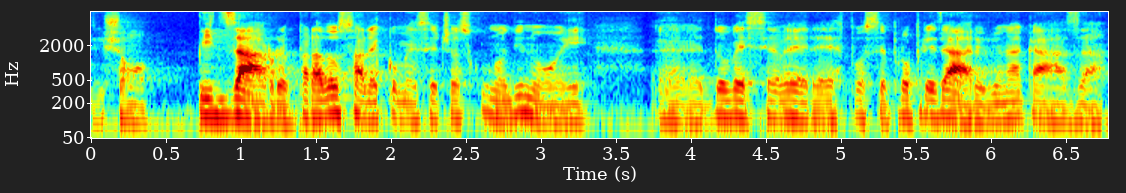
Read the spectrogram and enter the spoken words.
diciamo, bizzarro e paradossale, come se ciascuno di noi eh, dovesse avere, fosse proprietario di una casa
